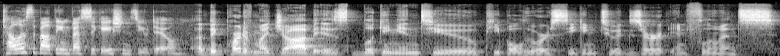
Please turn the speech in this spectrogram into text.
tell us about the investigations you do. A big part of my job is looking into people who are seeking to exert influence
